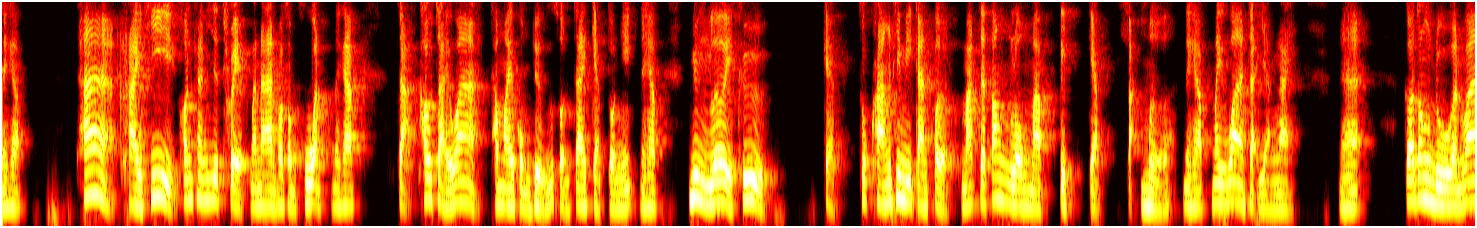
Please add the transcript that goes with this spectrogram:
นะครับ ถ้าใครที่ค่อนข้างที่จะเทรดมานานพอสมควรนะครับ จะเข้าใจว่าทำไมผมถึงสนใจแก็บตัวนี้นะครับหนึ่งเลยคือแก็บทุกครั้งที่มีการเปิดมักจะต้องลงมาปิดแก็บเสมอนะครับ ไม่ว่าจะยังไงนะฮะก็ต้องดูกันว่า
